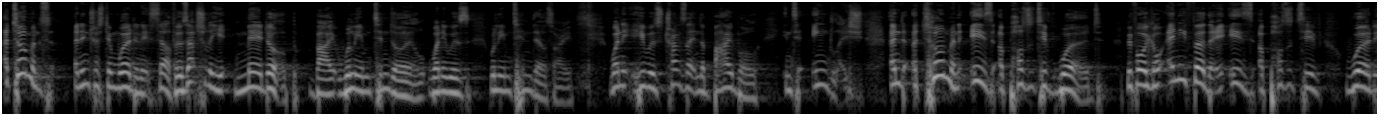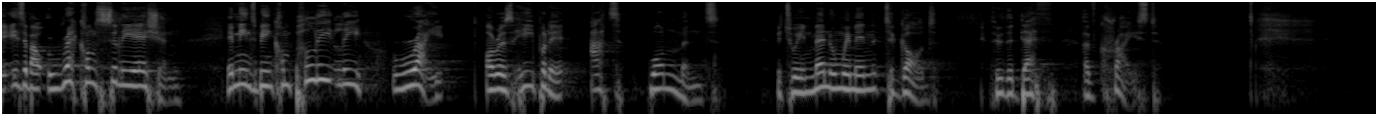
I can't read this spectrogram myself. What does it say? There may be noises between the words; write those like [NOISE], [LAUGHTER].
atonement's an interesting word in itself. It was actually made up by William Tyndale when he was William Tyndale, sorry, when he was translating the Bible into English. And atonement is a positive word. Before we go any further, it is a positive word. It is about reconciliation. It means being completely right, or as he put it, at one ment between men and women to God through the death of Christ.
